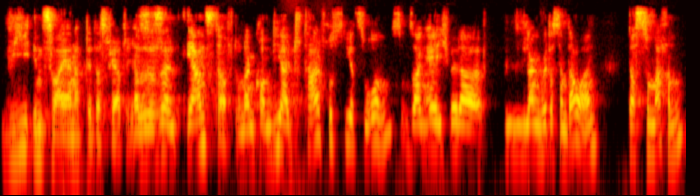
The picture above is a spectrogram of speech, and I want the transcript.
wie in zwei Jahren habt ihr das fertig? Also das ist halt ernsthaft. Und dann kommen die halt total frustriert zu uns und sagen, hey, ich will da, wie lange wird das denn dauern, das zu machen?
